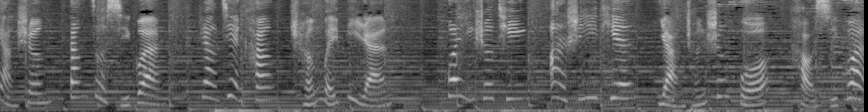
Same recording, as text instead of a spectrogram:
养生当做习惯，让健康成为必然。欢迎收听《二十一天养成生活好习惯》。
